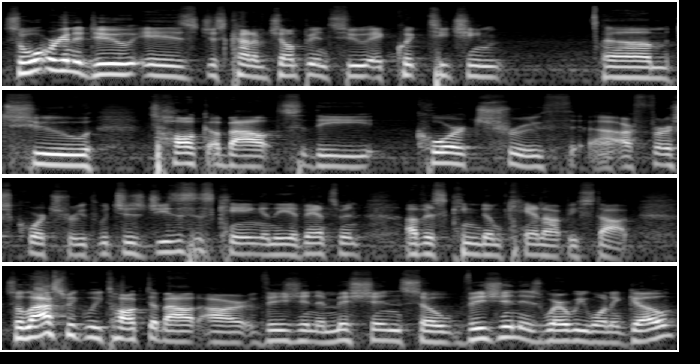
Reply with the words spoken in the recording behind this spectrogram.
So what we're going to do is just kind of jump into a quick teaching um, to talk about the core truth, uh, our first core truth, which is Jesus is king and the advancement of his kingdom cannot be stopped. So last week we talked about our vision and mission. So vision is where we want to go.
